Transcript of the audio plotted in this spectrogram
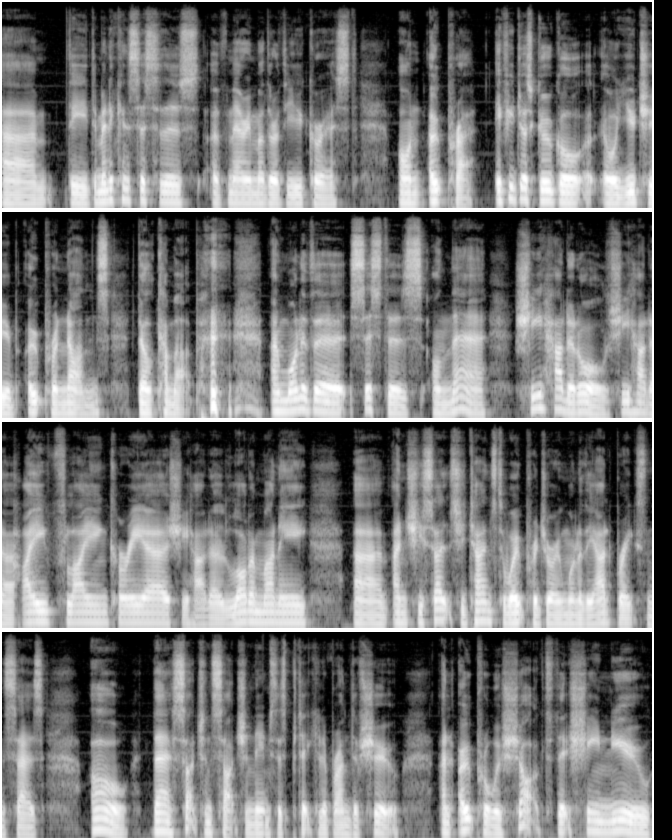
Um, the Dominican Sisters of Mary, Mother of the Eucharist on Oprah if you just Google uh, or YouTube Oprah nuns, they'll come up. and one of the sisters on there, she had it all. She had a high flying career, she had a lot of money. Um, and she says she turns to Oprah during one of the ad breaks and says, "Oh, they're such and such," and names this particular brand of shoe. And Oprah was shocked that she knew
